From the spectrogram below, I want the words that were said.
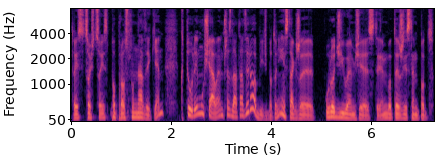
To jest coś, co jest po prostu nawykiem, który musiałem przez lata wyrobić, bo to nie jest tak, że urodziłem się z tym, bo też jestem pod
